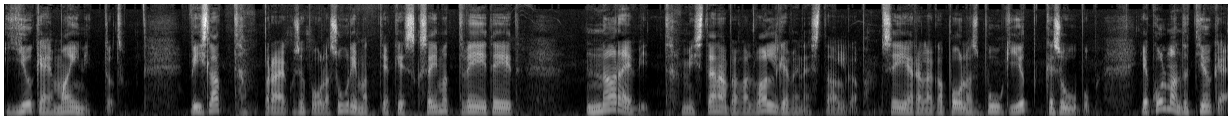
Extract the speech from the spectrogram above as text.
jõge mainitud. Wislat, praeguse Poola suurimat ja keskseimat veeteed, Narevit, mis tänapäeval Valgevenest algab, seejärel aga Poolas Bugi jõkke suubub ja kolmandat jõge,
